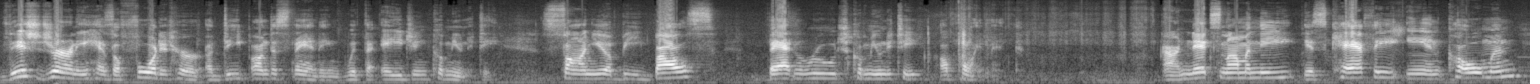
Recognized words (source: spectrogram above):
This journey has afforded her a deep understanding with the aging community. Sonia B. Boss, Baton Rouge Community Appointment. Our next nominee is Kathy N. Coleman,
